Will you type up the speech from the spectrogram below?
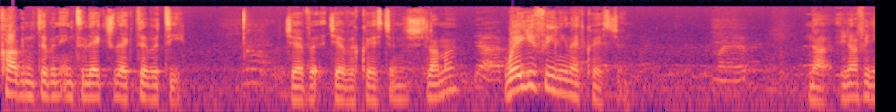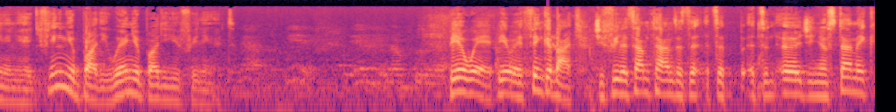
cognitive and intellectual activity. Do you have a, do you have a question, Shlomo? Yeah. Where are you feeling that question? My head. No, you're not feeling in your head. You're feeling in your body. Where in your body are you feeling it? Be aware, be aware. Think about it. Do you feel it sometimes it's, a, it's, a, it's an urge in your stomach,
